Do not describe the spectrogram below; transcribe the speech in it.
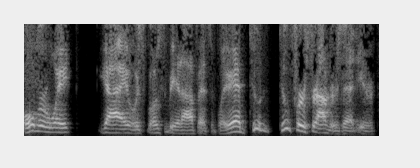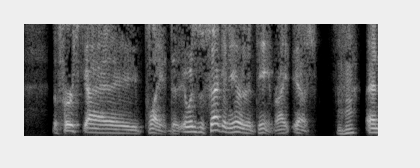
Overweight guy who was supposed to be an offensive player. He had two two first rounders that year. The first guy played. It was the second year of the team, right? Yes. Mhm. And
